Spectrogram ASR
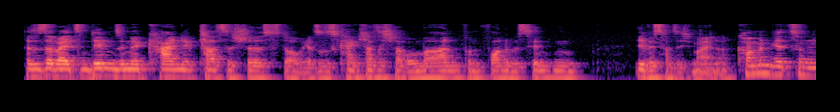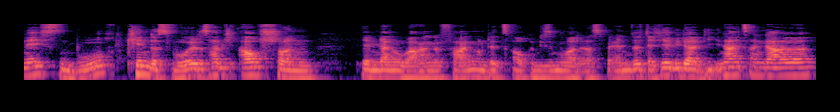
Es ist aber jetzt in dem Sinne keine klassische Story. Also es ist kein klassischer Roman von vorne bis hinten. Ihr wisst, was ich meine. Kommen wir zum nächsten Buch. Kindeswohl. Das habe ich auch schon im Januar angefangen und jetzt auch in diesem Monat erst beendet. Hier wieder die Inhaltsangabe,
